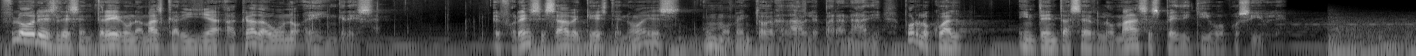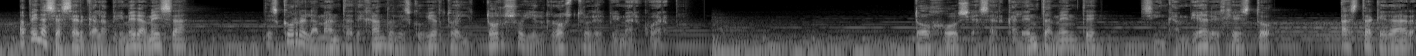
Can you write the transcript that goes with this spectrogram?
Flores les entrega una mascarilla a cada uno e ingresan. El forense sabe que este no es un momento agradable para nadie, por lo cual intenta ser lo más expeditivo posible. Apenas se acerca a la primera mesa, descorre la manta dejando descubierto el torso y el rostro del primer cuerpo. Tojo se acerca lentamente, sin cambiar el gesto, hasta quedar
